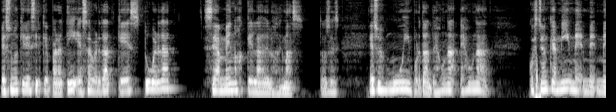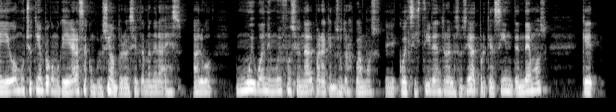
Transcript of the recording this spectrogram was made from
eso no quiere decir que para ti esa verdad que es tu verdad sea menos que la de los demás. Entonces, eso es muy importante, es una, es una cuestión que a mí me, me, llegó mucho tiempo como que llegar a esa conclusión, pero de cierta manera es algo muy bueno y muy funcional para que nosotros podamos eh, coexistir dentro de la sociedad, porque así entendemos que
